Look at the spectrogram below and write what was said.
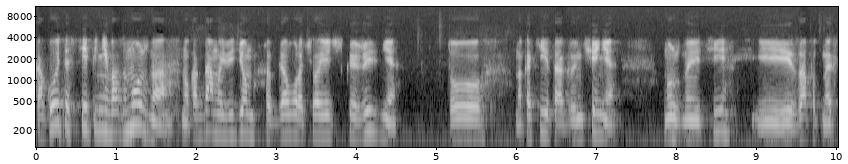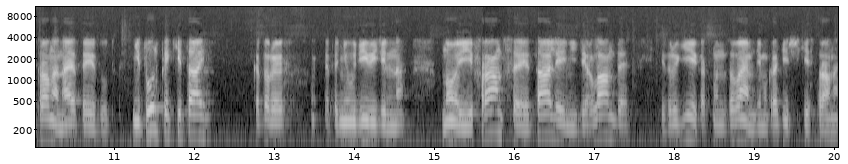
какой-то степени возможно, но когда мы ведем разговор о человеческой жизни, то на какие-то ограничения нужно идти, и западные страны на это идут. Не только Китай, который, это неудивительно, но и Франция, Италия, Нидерланды и другие, как мы называем, демократические страны.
